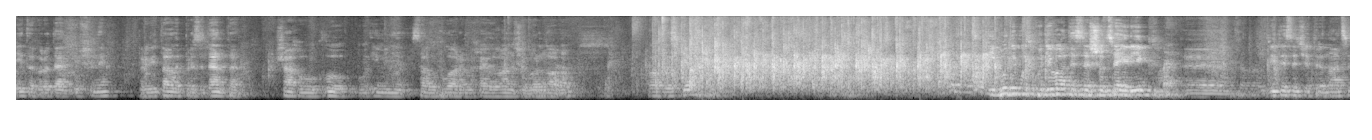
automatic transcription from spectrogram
еліта Городенківщини, привітали президента шахового клубу імені Саву Флора Михайла Івановича. Оплески. І будемо сподіватися, що цей рік, е, 2013,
